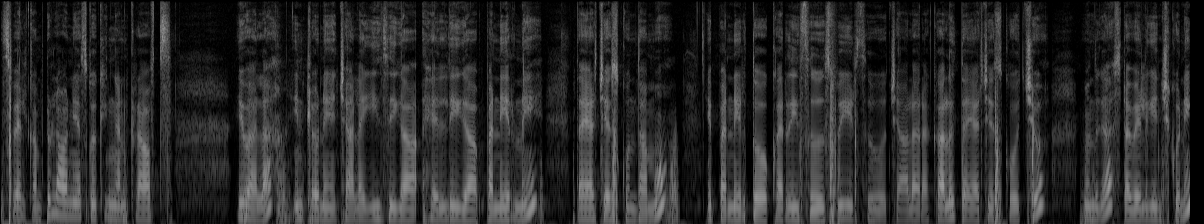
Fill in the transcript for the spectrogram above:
Welcome to Lavanya's cooking and crafts. ఇవాళ ఇంట్లోనే చాలా ఈజీగా హెల్తీగా పన్నీర్ని తయారు చేసుకుందాము. ఈ పన్నీర్తో కర్రీస్ స్వీట్స్ చాలా రకాలు తయారు చేసుకోవచ్చు. ముందుగా స్టవ్ వెలిగించుకొని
